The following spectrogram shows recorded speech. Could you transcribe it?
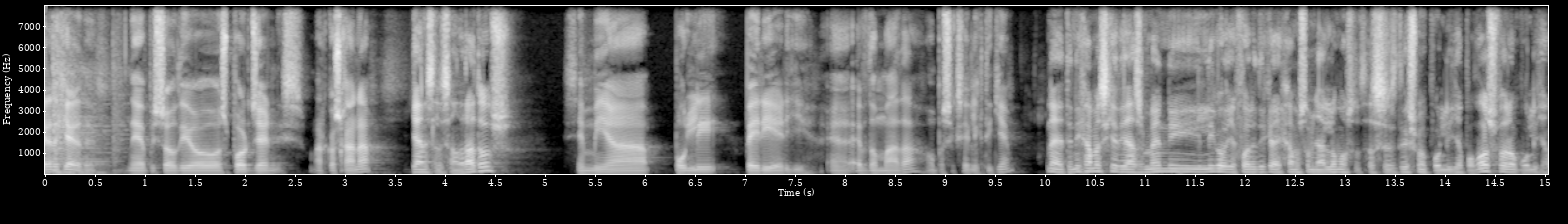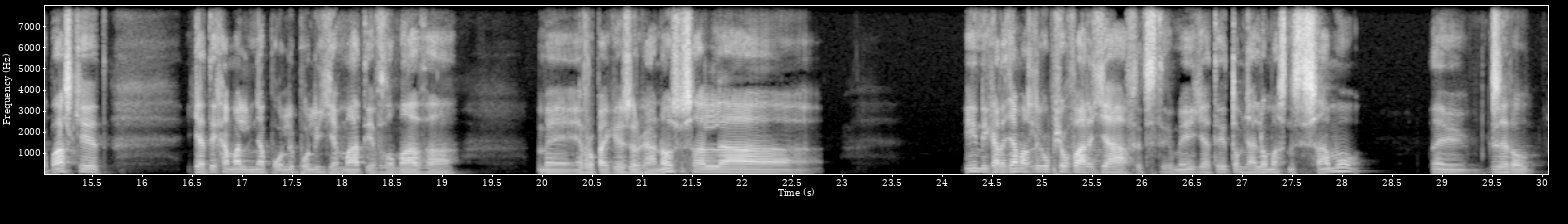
Χαίρετε, χαίρετε. Νέο επεισόδιο Sport Journeys. Μάρκος Χάνα. Γιάννης Αλεσανδράτος. Σε μια πολύ περίεργη ε, εβδομάδα, όπως εξελίχθηκε. Ναι, την είχαμε σχεδιασμένη λίγο διαφορετικά. Είχαμε στο μυαλό μας ότι θα συζητήσουμε πολύ για ποδόσφαιρο, πολύ για μπάσκετ. Γιατί είχαμε άλλη μια πολύ πολύ γεμάτη εβδομάδα με ευρωπαϊκές διοργανώσεις, αλλά είναι η καρδιά μας λίγο πιο βαριά αυτή τη στιγμή, γιατί το μυαλό μας είναι στη Σάμου. Δεν ξέρω...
